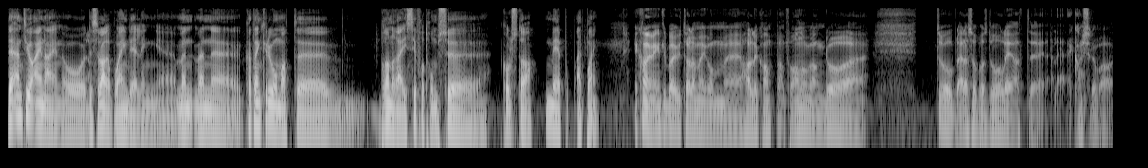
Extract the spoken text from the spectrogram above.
Det endte jo 1-1, og dessverre poengdeling. eh, Men, men hva tenker du om at Brann reiser fra Tromsø, Kolstad, med ett poeng? Jeg kan jo egentlig bare uttale meg om uh, halve kampen. For andre omgang, da da ble det såpass dårlig at eh, eller, kanskje, det var,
